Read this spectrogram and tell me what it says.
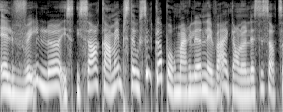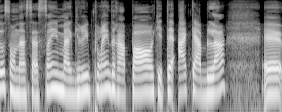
élevé, là, il, sort quand même. Puis c'était aussi le cas pour Marilyn Lévesque. On l'a laissé sortir son assassin plein de rapports qui étaient accablants. Euh,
